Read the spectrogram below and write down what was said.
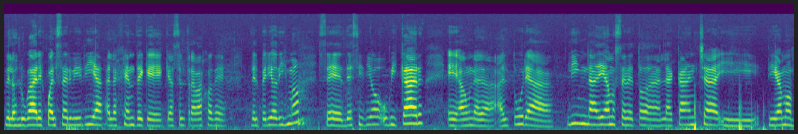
de los lugares, cuál serviría a la gente que, que hace el trabajo de, del periodismo, se decidió ubicar eh, a una altura linda, digamos, se ve toda la cancha y, digamos,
